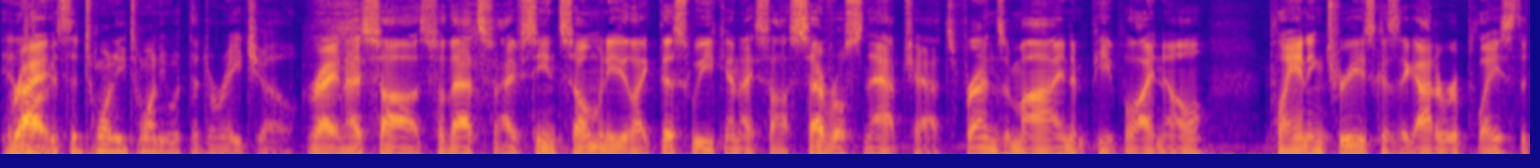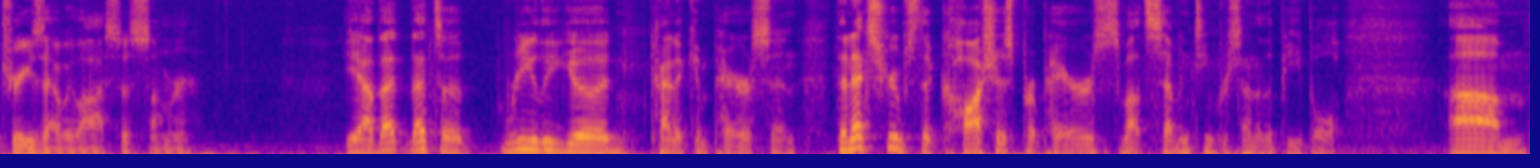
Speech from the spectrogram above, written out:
in Right. August of 2020 with the derecho. Right, and I saw so that's I've seen so many like this weekend I saw several Snapchats, friends of mine and people I know planting trees because they got to replace the trees that we lost this summer. Yeah, that that's a really good kind of comparison. The next group's the cautious preparers. It's about 17% of the people. Um,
